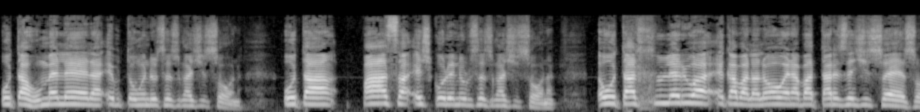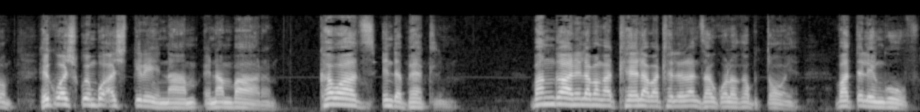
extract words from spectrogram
u ta humelela evuton'wini ri sweswi nga xiswona u ta pasa exikolweni ri sweswi nga xiswona u ta hluleriwa eka valala wa wena va tarise xisweswo hikuva xikwembu a xi tirhi hi nambara. Cowards in the battle vangani lava nga tlhela va tlhelela ndzhaku kwalaho ka vutoya va tele ngopfu.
